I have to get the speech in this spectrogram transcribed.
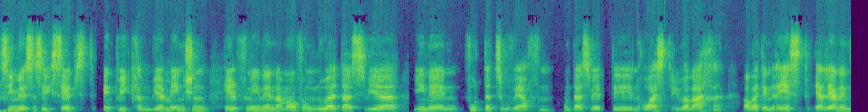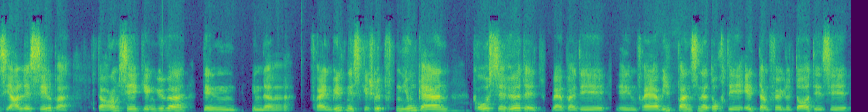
sie müssen sich selbst entwickeln. Wir Menschen helfen ihnen am Anfang nur, dass wir ihnen Futter zuwerfen und dass wir den Horst überwachen. Aber den Rest erlernen sie alles selber. Da haben sie gegenüber den in der freien Wildnis geschlüpften Jungeiern große Hürde, weil bei die in freier Wildbahn sind ja doch die Elternvögel da, die sie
